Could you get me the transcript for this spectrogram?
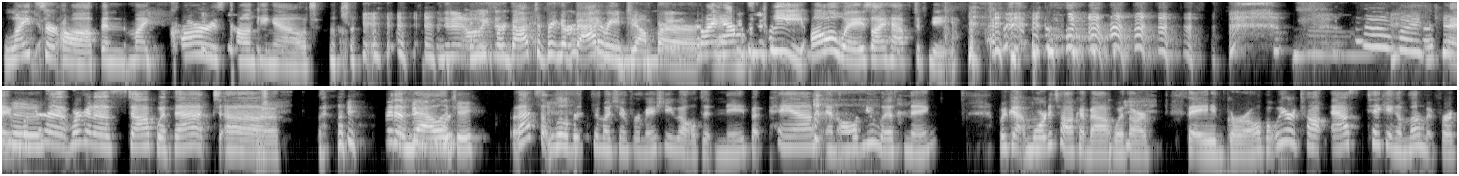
lights are off and my car is conking out. And then it And you always ends forgot up to bring a battery and jumper. And I have to pee. Always I have to pee. Oh my Okay, we're gonna we're gonna stop with that uh bit of Analogy. That's a little bit too much information you all didn't need, but Pam and all of you listening, We've got more to talk about with our fave girl, but we are ta- ask, taking a moment for a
